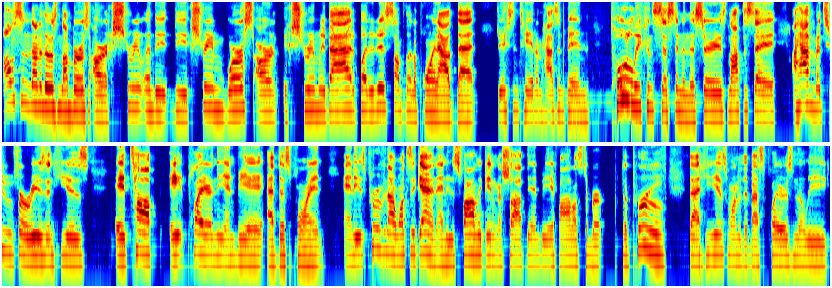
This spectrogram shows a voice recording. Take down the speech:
Also, none of those numbers are extreme, and the, the extreme worst aren't extremely bad, but it is something to point out that Jayson Tatum hasn't been totally consistent in this series. Not to say I have him at two for a reason. He is a top eight player in the NBA at this point, and he's proven that once again. And he's finally getting a shot at the NBA Finals to to prove that he is one of the best players in the league.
